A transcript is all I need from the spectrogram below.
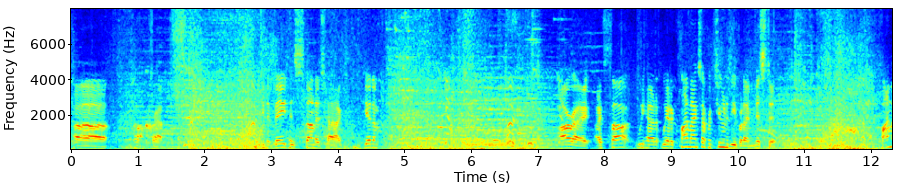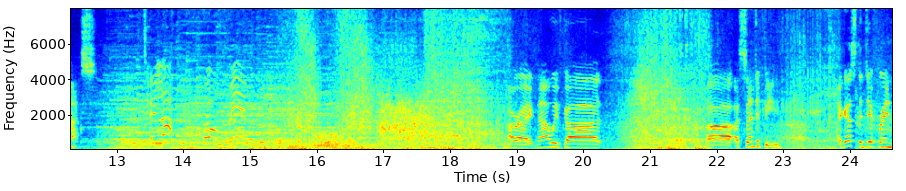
Uh, oh crap! We can evade his stun attack. Get him. All right. I thought we had we had a climax opportunity, but I missed it. Climax. All right. Now we've got uh, a centipede. I guess the different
